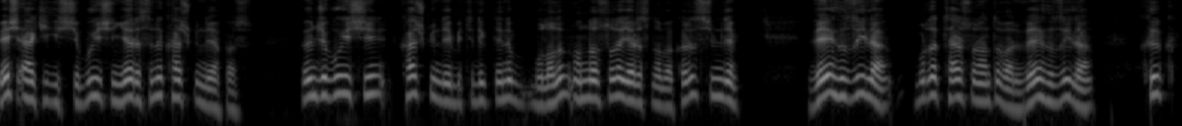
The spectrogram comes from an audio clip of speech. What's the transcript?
5 erkek işçi bu işin yarısını kaç günde yapar? Önce bu işi kaç günde bitirdiklerini bulalım. Ondan sonra yarısına bakarız. Şimdi V hızıyla burada ters orantı var. V hızıyla 40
